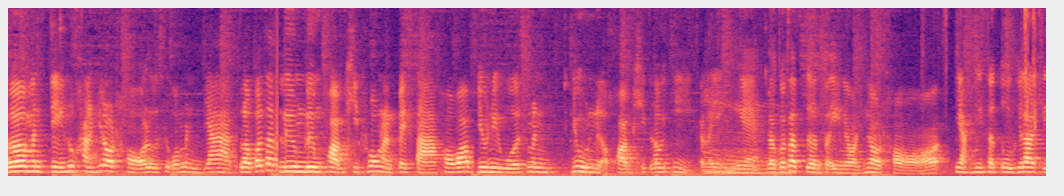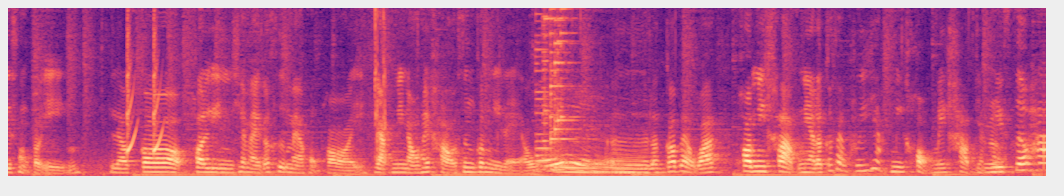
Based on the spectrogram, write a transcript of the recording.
เออมันจริงทุกครั้งที่เราท้อหรือรู้สึกว่ามันยาก เราก็จะลืมลืมความคิดพวกนั้นไปซะเพราะว่า universe มันอยู่เหนือความคิดเราอีกอะไรอย่างเงี้ยเราก็จะเตือนตัวเองในวันที่เราท้ออยากมีศัตรูพิราคิดของตัวเอง แล้วก็พอลินใช่ไหมก็คือแมวของพลอย อยากมีน้องให้เขาซึ่งก็มีแล้วเออแล้วก็แบบว่าพอมีคลับเนี่ยเราก็จะเฮ้ยอยากมีของในคลับ อยากมีเสื้อผ้า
